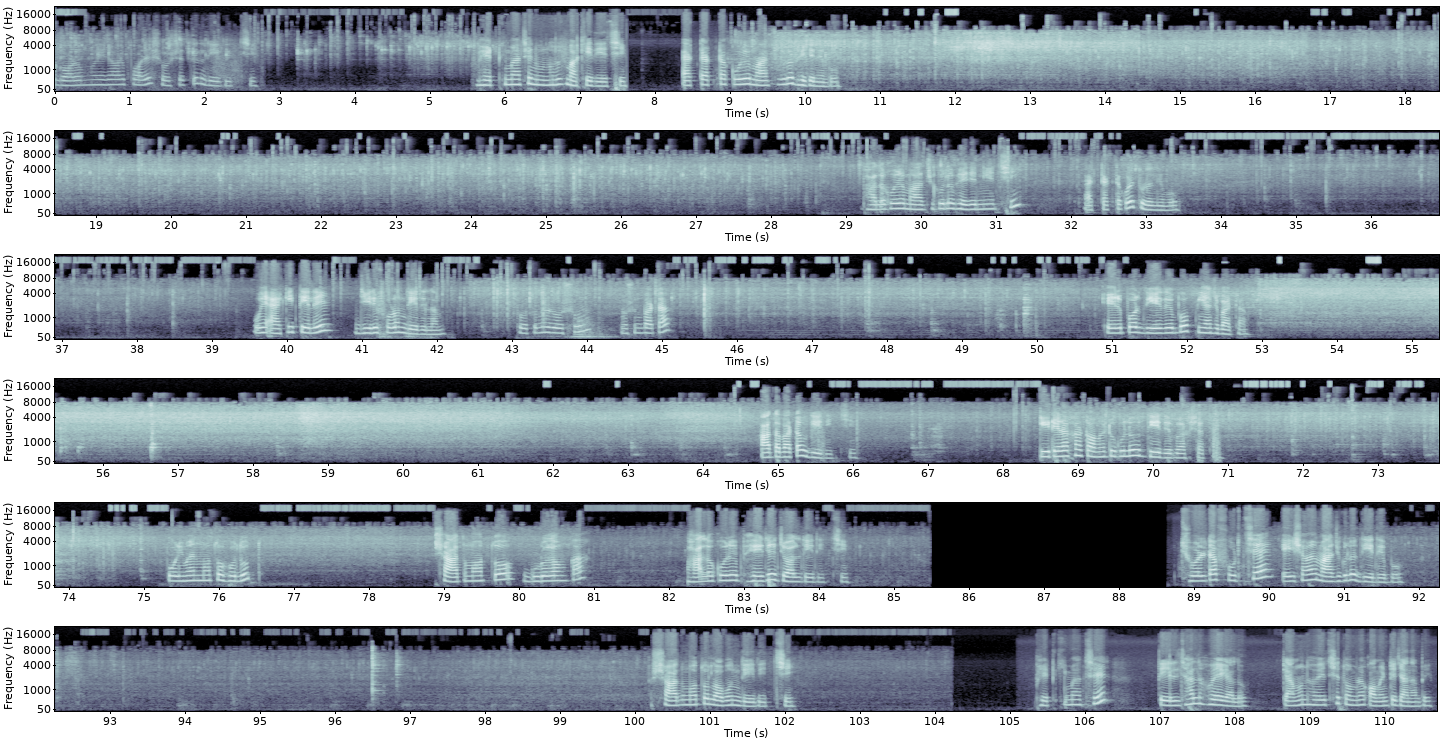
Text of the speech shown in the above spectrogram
গরম হয়ে যাওয়ার পরে সর্ষের তেল দিয়ে দিচ্ছি। ভেটকি মাছে নুন হলুদ মাখিয়ে দিয়েছি। একটা একটা করে মাছগুলো ভেজে নেব। ভালো করে মাছগুলো ভেজে নিয়েছি। একটা একটা করে তুলে নেব। ওই একই তেলে জিরে ফোড়ন দিয়ে দিলাম। প্রথমে রসুন রসুন বাটা। এরপর দিয়ে দেব পেঁয়াজ বাটা। আদা বাটাও দিয়ে দিচ্ছি। কেটে রাখা টমেটোগুলোও দিয়ে দেবো একসাথে। পরিমাণ মতো হলুদ, স্বাদ মতো গুঁড়ো লঙ্কা, ভালো করে ভেজে জল দিয়ে দিচ্ছি। ঝোলটা ফুটছে, এই সময় মাছগুলো দিয়ে দেবো। স্বাদ মতো লবণ দিয়ে দিচ্ছি। ভেটকি মাছে তেল ঝাল হয়ে গেল। কেমন হয়েছে তোমরা কমেন্টে জানাবে।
